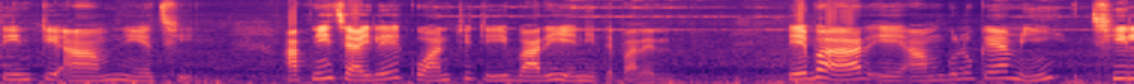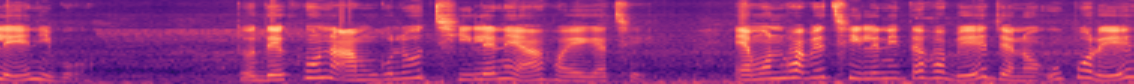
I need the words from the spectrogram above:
তিনটি আম নিয়েছি। আপনি চাইলে কোয়ান্টিটি বাড়িয়ে নিতে পারেন। এবার এই আমগুলোকে আমি ছিলে নিব। তো দেখুন, আমগুলো ছিলে নেওয়া হয়ে গেছে। এমনভাবে ছিলে নিতে হবে যেন উপরে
